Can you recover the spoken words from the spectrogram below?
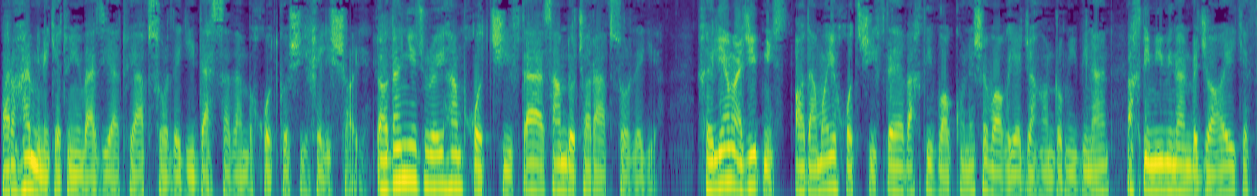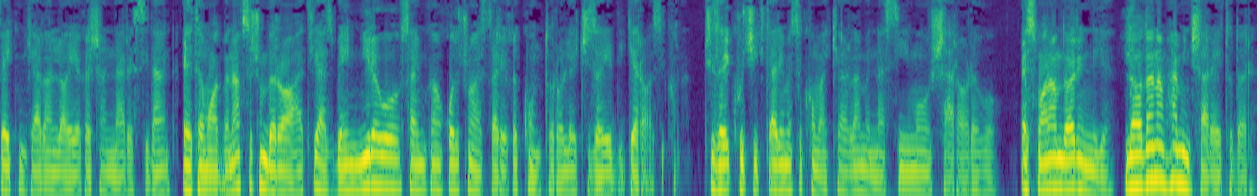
برای همینه که تو این وضعیت توی افسردگی دست زدن به خودکشی خیلی شایع. لادن یه جورایی هم خودشیفته است هم دچار افسردگیه. خیلی هم عجیب نیست. آدمای خودشیفته وقتی واکنش واقعی جهان رو می‌بینن وقتی می‌بینن به جاهایی که فکر می‌کردن لایقشن نرسیدن اعتماد به نفسشون به راحتی از بین میره و سعی می‌کنن خودشون از طریق کنترل چیزای دیگه راضی کنن. چیزای کوچیکتری مثل کمک کردن به نسیم و شراره و اسمارم دارین دیگه. لادن هم همین شرایطو داره.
